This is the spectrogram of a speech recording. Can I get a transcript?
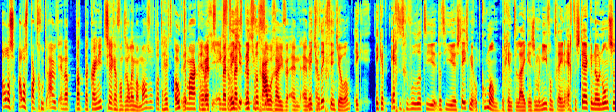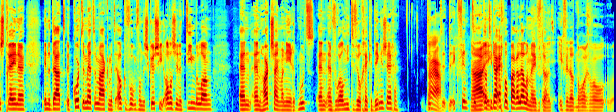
Alles, alles pakt goed uit. En dat, dat, dat kan je niet zeggen van het is alleen maar mazzel. Dat heeft ook te maken en met, je, met, vind- met, weet je- met weet je wat- vertrouwen geven. En, en, Weet je en- wat ik vind, Johan? Ik, ik heb echt het gevoel dat hij, dat hij eh, steeds meer op Koeman begint te lijken in zijn manier van trainen. Echt een sterke no-nonsense trainer. Inderdaad, eh, korte metten maken met elke vorm van discussie. Alles in het teambelang. En, en hard zijn wanneer het moet. En, en vooral niet te veel gekke dingen zeggen. Dat- Nou ja. Ik vind Nou, dat, dat ik- hij daar echt wel parallellen mee vertoont. Ik vind dat nog echt wel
